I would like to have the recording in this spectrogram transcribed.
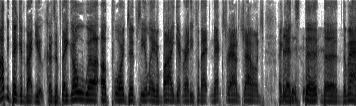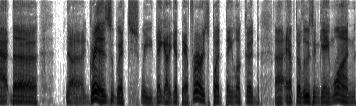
I'll be thinking about you because if they go uh, up four zip, see you later, bye. Get ready for that next round challenge against the the the mat the uh, Grizz, which we they got to get there first, but they look good uh, after losing game one.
